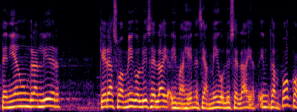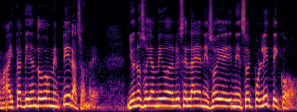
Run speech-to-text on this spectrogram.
Tenían un gran líder que era su amigo Luis Zelaya. Imagínense, amigo Luis Zelaya. tampoco, ahí estás diciendo dos mentiras, hombre. Yo no soy amigo de Luis Zelaya ni soy, ni soy político,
